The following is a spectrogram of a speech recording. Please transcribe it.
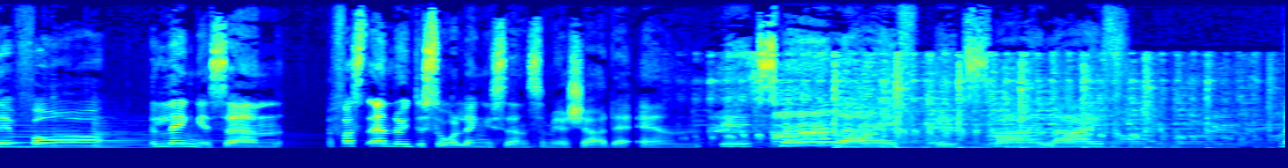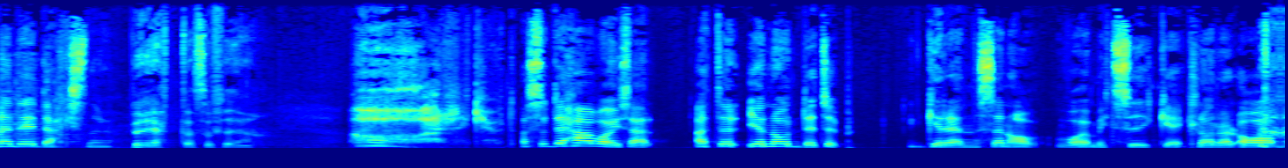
Det var länge sedan, fast ändå inte så länge sedan som jag körde en It's my life, it's my life. Men det är dags nu. Berätta Sofia. Herregud. Alltså det här var ju så här att jag- nådde typ gränsen av vad mitt psyke klarar av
